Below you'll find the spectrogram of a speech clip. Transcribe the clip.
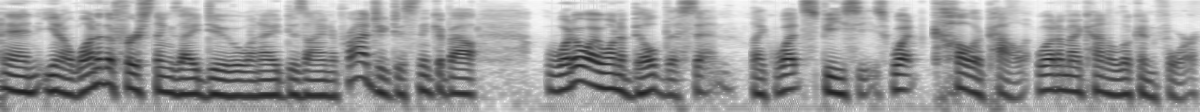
And you know, one of the first things I do when I design a project is think about what do I want to build this in? Like what species, what color palette, what am I kind of looking for?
